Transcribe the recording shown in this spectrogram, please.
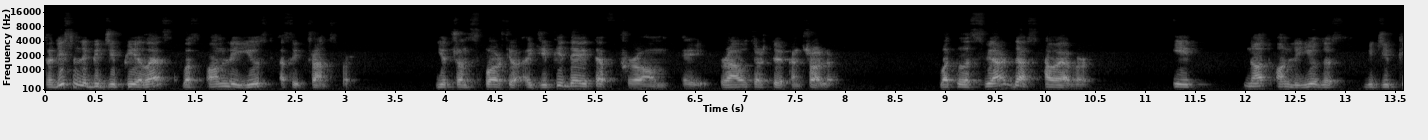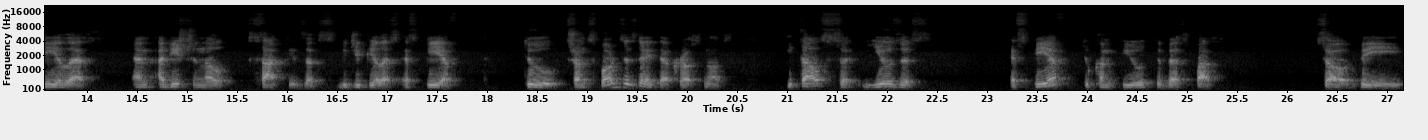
Traditionally, BGPLS was only used as a transfer. You transport your IGP data from a router to a controller. What LSVR does, however, it not only uses BGPLS and additional SAFI, that's BGPLS SPF, to transport this data across nodes, it also uses SPF to compute the best path. So the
